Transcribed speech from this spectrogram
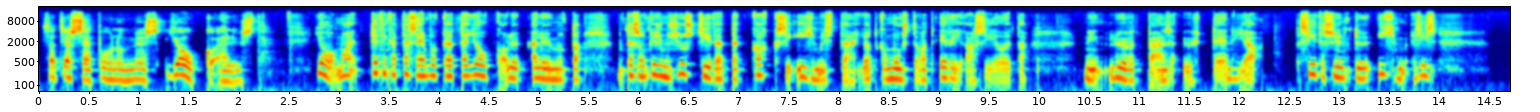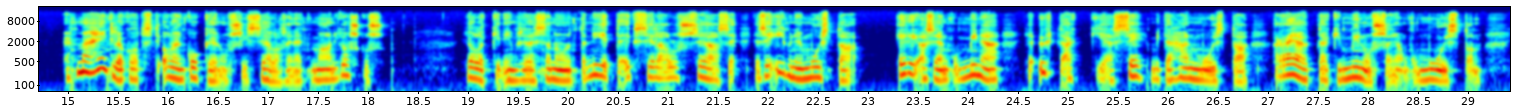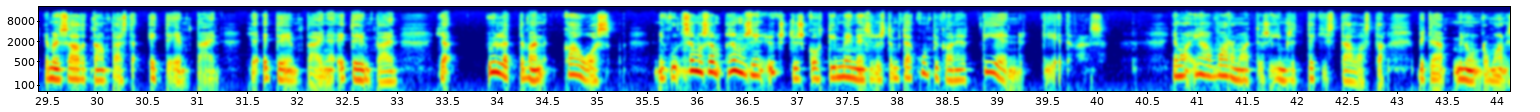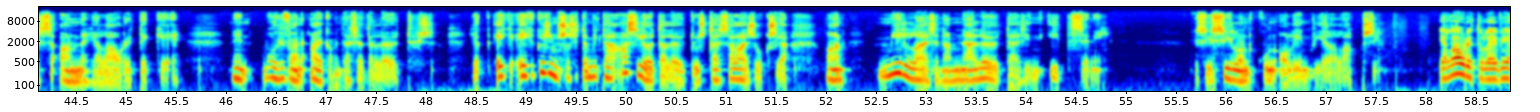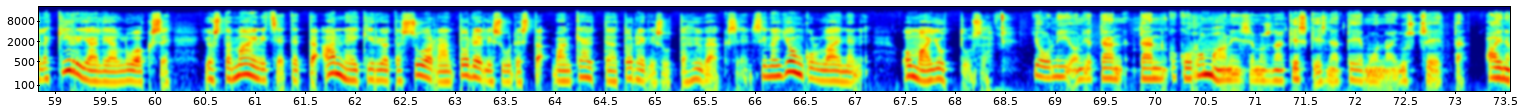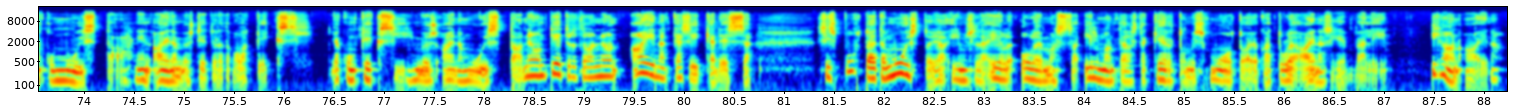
Sä oot jossain puhunut myös joukkoälystä. Joo, mä, tietenkään tässä ei voi käyttää joukkoälyä, mutta, mutta tässä on kysymys just siitä, että kaksi ihmistä, jotka muistavat eri asioita, niin lyövät päänsä yhteen. Ja siitä syntyy ihme. Siis mä henkilökohtaisesti olen kokenut siis sellaisen, että mä oon joskus jollekin ihmiselle sanonut, että niin, että eikö siellä ollut se ase. Ja se ihminen muistaa eri asian kuin minä ja yhtäkkiä se, mitä hän muistaa, räjäyttääkin minussa jonkun muiston ja me saatetaan päästä eteenpäin ja eteenpäin ja eteenpäin ja yllättävän kauas niin kuin semmoisiin yksityiskohtiin menneisyydestä, mitä kumpikaan ei ole tiennyt tietävänsä. Ja mä oon ihan varma, että jos ihmiset tekisivät tällaista, mitä minun romaanissa Anne ja Lauri tekee, niin voi hyvän aika, mitä sieltä löytyisi. Ja eikä, eikä kysymys ole sitä, mitä asioita löytyisi tai salaisuuksia, vaan millaisena minä löytäisin itseni, siis silloin kun olin vielä lapsi. Ja Lauri tulee vielä kirjailijan luokse, josta mainitset, että Anne ei kirjoita suoraan todellisuudesta, vaan käyttää todellisuutta hyväkseen. Siinä on jonkunlainen oma juttunsa. Joo, niin on. Ja tämän, tämän koko romaanin semmoisena keskeisenä teemoina on just se, että aina kun muistaa, niin aina myös tietyllä tavalla keksii. Ja kun keksii, myös aina muistaa. Ne on tietyllä tavalla, ne on aina käsi kädessä Siis puhtaita muistoja ihmisellä ei ole olemassa ilman tällaista kertomismuotoa, joka tulee aina siihen väliin. Ihan aina.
